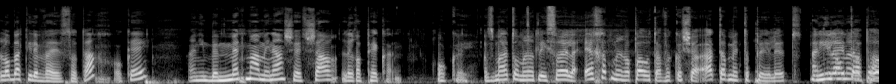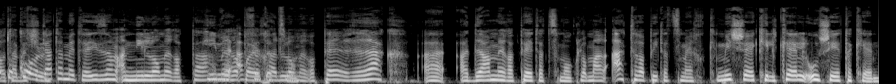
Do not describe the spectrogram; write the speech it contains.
לא באתי לבאס אותך, אוקיי? אני באמת מאמינה שאפשר לרפא כאן. אוקיי, אז מה את אומרת לישראלה? איך את מרפאה אותה? בבקשה, את המטפלת, אני לא מרפאה אותה. בשיטת המטאיזם אני לא מרפאה, היא מרפאה ואף את אחד עצמה. לא מרפא, רק האדם מרפא את עצמו, כלומר את תרפי את עצמך, כי מי שקלקל הוא שיתקן.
